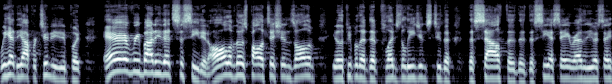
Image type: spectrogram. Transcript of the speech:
we had the opportunity to put everybody that seceded, all of those politicians, all of you know the people that, that pledged allegiance to the the South, the the, the CSA rather than the USA,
